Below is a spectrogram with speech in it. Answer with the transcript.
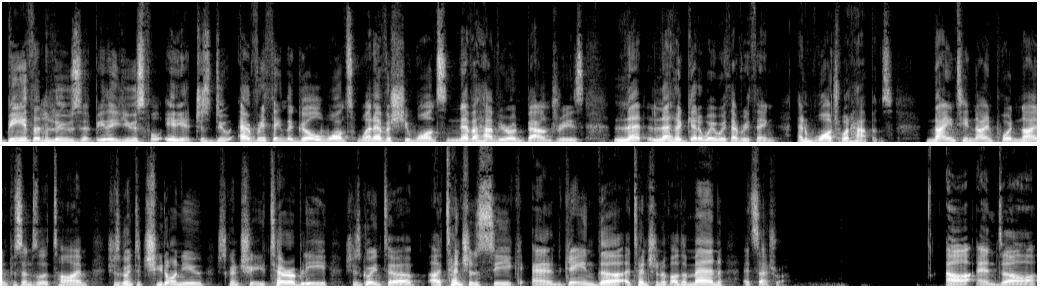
be the loser, be the useful idiot. Just do everything the girl wants whenever she wants. Never have your own boundaries. Let let her get away with everything and watch what happens. 99.9% of the time, she's going to cheat on you. She's going to treat you terribly. She's going to attention seek and gain the attention of other men, etc. Uh, and uh,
